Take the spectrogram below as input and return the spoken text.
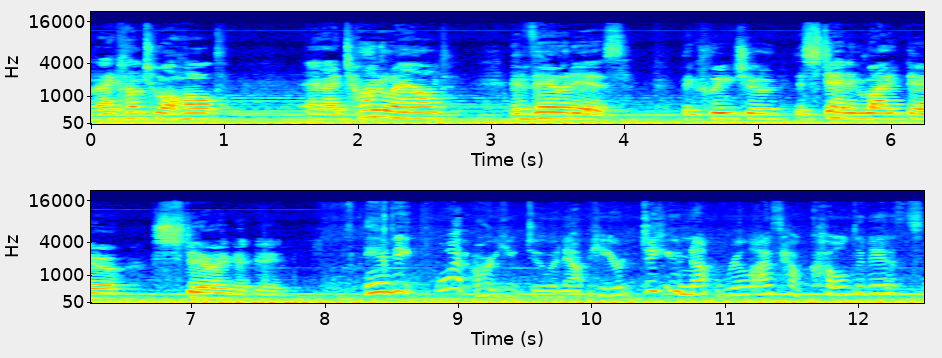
And I come to a halt, and I turn around, and there it is. The creature is standing right there, staring at me. Andy, what are you doing out here? Do you not realize how cold it is?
